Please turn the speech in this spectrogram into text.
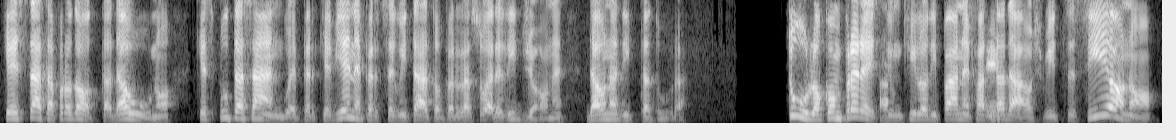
che è stata prodotta da uno che sputa sangue perché viene perseguitato per la sua religione da una dittatura. Tu lo compreresti un chilo di pane fatta ad Auschwitz, sì o no?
